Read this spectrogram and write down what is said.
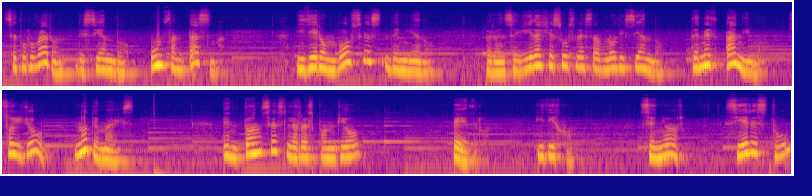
se turbaron, diciendo, un fantasma, y dieron voces de miedo. Pero enseguida Jesús les habló diciendo, tened ánimo, soy yo, no temáis. Entonces le respondió Pedro y dijo, Señor, si eres tú,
